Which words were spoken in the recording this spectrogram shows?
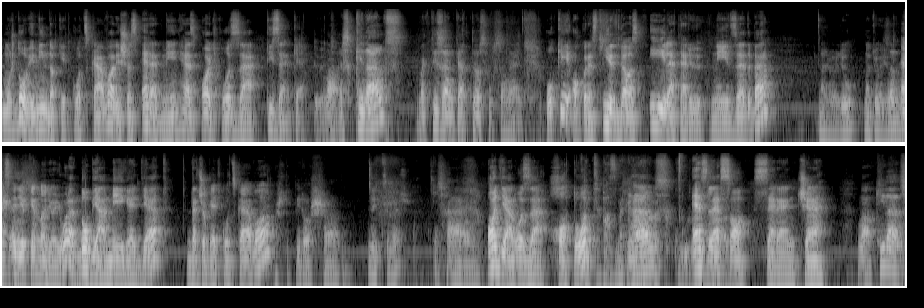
Most dobj mind a két kockával, és az eredményhez adj hozzá 12-t. Na, ez 9, meg 12, az 21. Oké, okay, akkor ezt írd be az életerő négyzetbe. Nagyon jó, nagyon jó. Zene. Ez egyébként nagyon jó lett. Dobjál még egyet, de csak egy kockával. Most a pirossal. Légy szíves. Ez 3. Adjál hozzá hatot. Bazd meg, három, 9. Ez lesz a szerencse. Na, 9,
